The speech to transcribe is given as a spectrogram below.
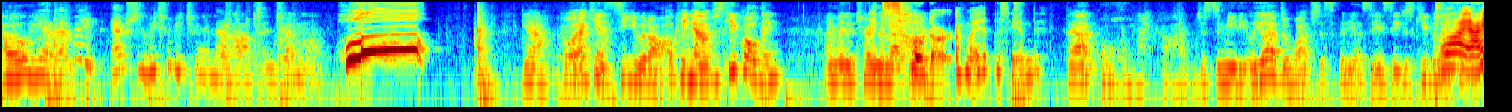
Oh yeah, that might actually we should be turning that off in general. Whoo! Yeah. Oh, I can't see you at all. Okay, now just keep holding. I'm gonna turn them It's back so on. dark. I might hit the sand. That. Oh my god! Just immediately. You'll have to watch this video so you see. Just keep it. Why? I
